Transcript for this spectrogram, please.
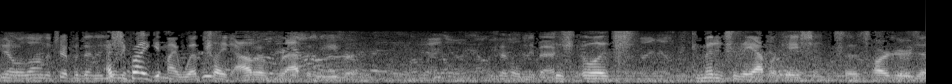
you know along the trip. But then I should probably get my website out of Rapid Weaver. is that holding you back? Just, well, it's committed to the application, so it's harder to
